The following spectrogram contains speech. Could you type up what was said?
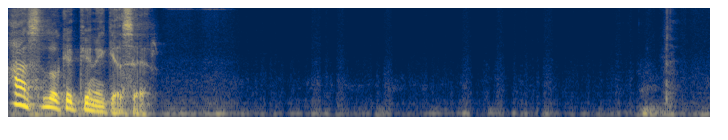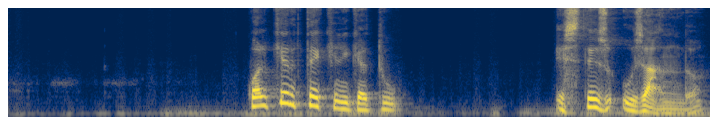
Haz lo que tiene que hacer. Cualquier técnica tú estés usando,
